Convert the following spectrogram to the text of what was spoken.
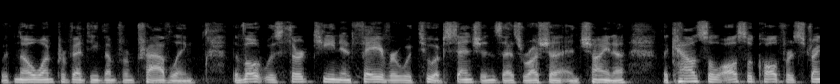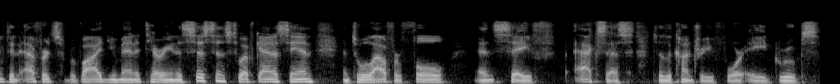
with no one preventing them from traveling. The vote was 13 in favor with two abstentions nations, that's Russia and China. The Council also called for strengthened efforts to provide humanitarian assistance to Afghanistan and to allow for full and safe access to the country for aid groups.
